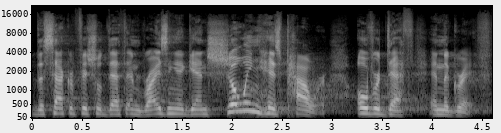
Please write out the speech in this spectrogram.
the sacrificial death and rising again, showing his power over death and the grave.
